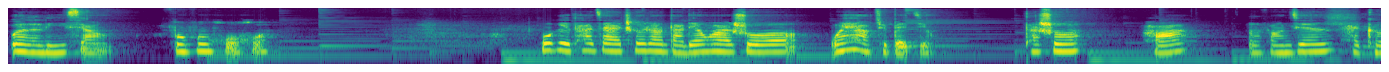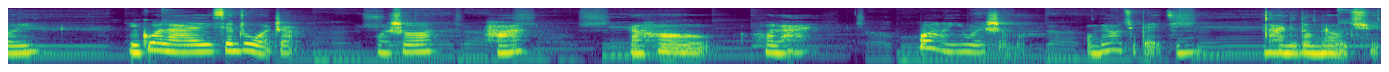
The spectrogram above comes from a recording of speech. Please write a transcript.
为了理想，风风火火。我给他在车上打电话说我也要去北京，他说好啊，我的房间还可以，你过来先住我这儿。我说好啊，然后后来。忘了因为什么我没有去北京，哪里都没有去。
